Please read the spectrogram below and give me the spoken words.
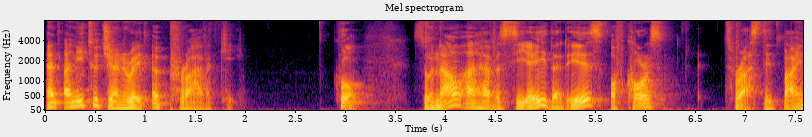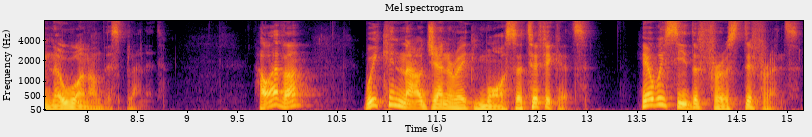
And I need to generate a private key. Cool. So now I have a CA that is, of course, trusted by no one on this planet. However, we can now generate more certificates. Here we see the first difference.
